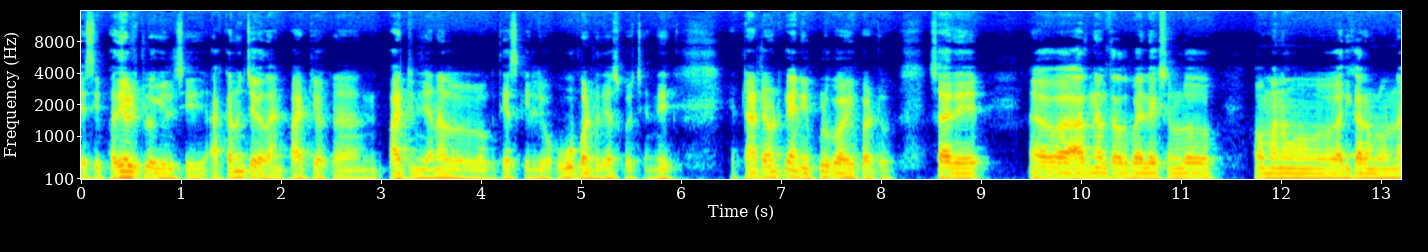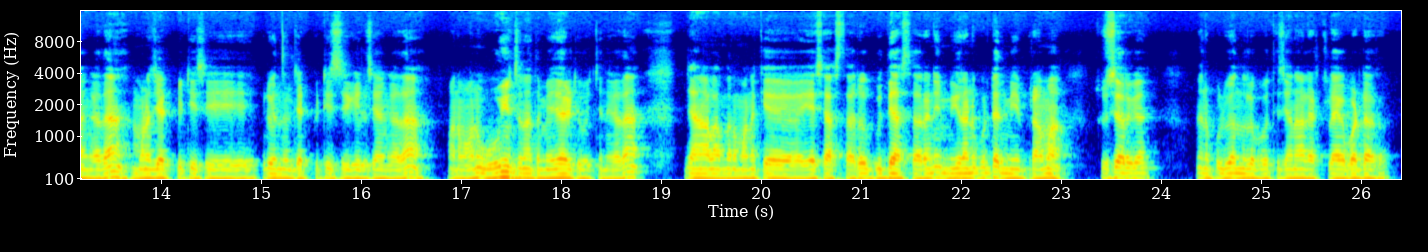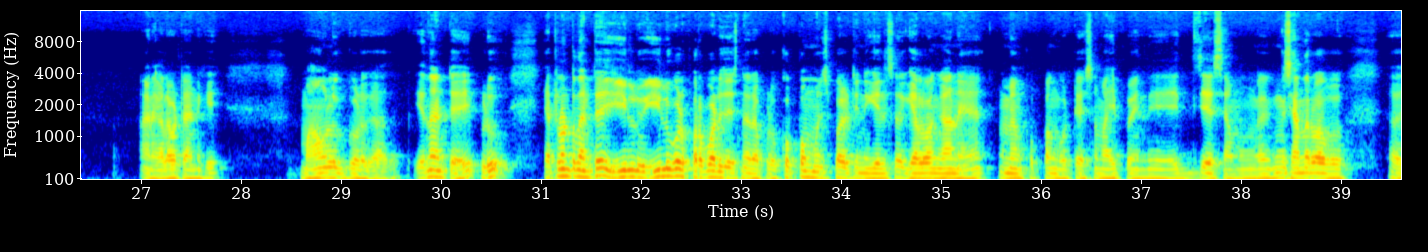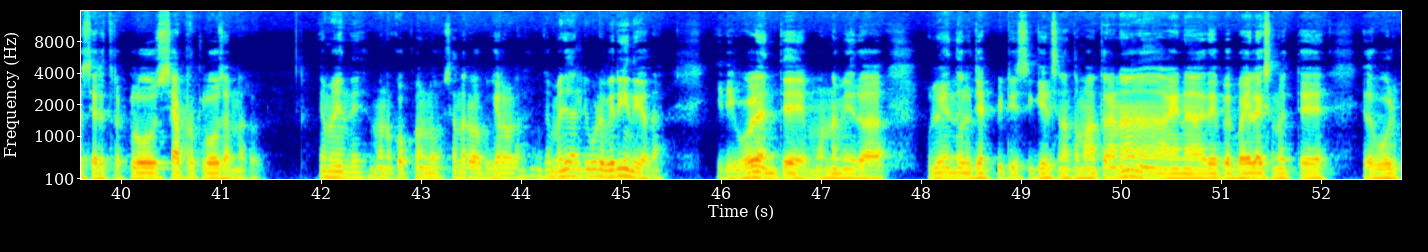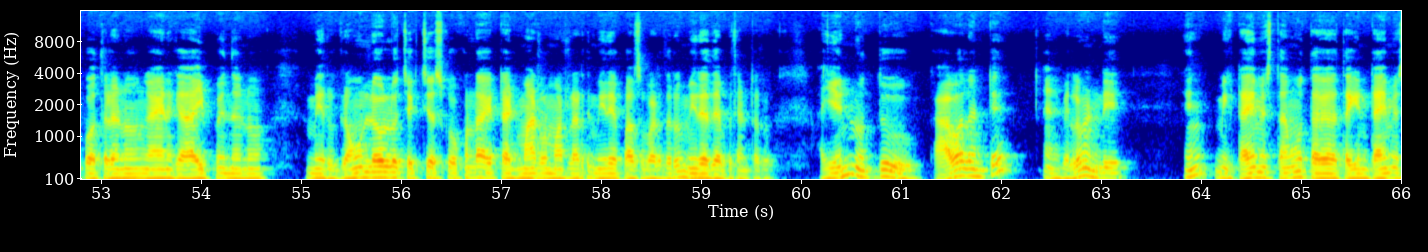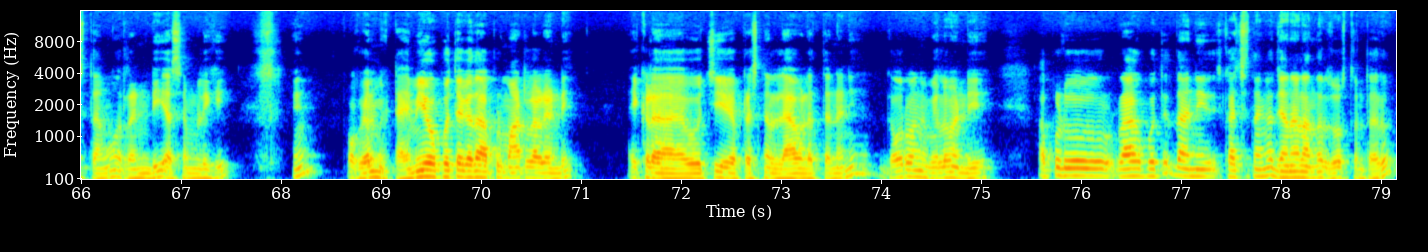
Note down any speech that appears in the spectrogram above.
చేసి పదిహేడులో గెలిచి అక్కడ నుంచే కదా ఆయన పార్టీ యొక్క పార్టీని జనాలలోకి తీసుకెళ్ళి ఒక ఊపంట తీసుకొచ్చింది. ఎట్లాంటి ఆయన ఎప్పుడు భయపడ్డు? సరే ఆరు నెలల తర్వాత బై ఎలక్షన్లో మనం అధికారంలో ఉన్నాం కదా మన జడ్పీటీసీ పులివెందుల జడ్పీటీసీ గెలిచాం కదా మనం అను ఊహించినంత మెజారిటీ వచ్చింది కదా జనాలందరూ మనకే వేసేస్తారు గుద్దేస్తారని మీరు అనుకుంటే అది మీ భ్రమ. చూశారుగా నేను పులివెందులు పోతే జనాలు ఎట్లా లేకపడ్డారు ఆయన కలవటానికి మామూలుగా కూడా కాదు. ఏంటంటే ఇప్పుడు ఎట్లుంటుందంటే వీళ్ళు వీళ్ళు కూడా పొరపాటు చేసినారు అప్పుడు. కుప్పం మున్సిపాలిటీని గెలిచి గెలవంగానే మేము కుప్పం కొట్టేసాం అయిపోయింది ఇది చేసాము ఇంకా చంద్రబాబు చరిత్ర క్లోజ్ చాప్టర్ క్లోజ్ అన్నారు. ఏమైంది? మన కుప్పంలో చంద్రబాబు గెలవాల? ఇంకా మెజారిటీ కూడా పెరిగింది కదా. ఇది కూడా అంతే. మొన్న మీరు పులివెందులు జడ్పీటీసీ గెలిచినంత మాత్రాన ఆయన రేపు బై ఎలక్షన్ వస్తే ఏదో ఓడిపోతాడను ఆయనకి అయిపోయిందను మీరు గ్రౌండ్ లెవెల్లో చెక్ చేసుకోకుండా ఇట్లాంటి మాటలు మాట్లాడితే మీరే పాసపడతారు మీరే దెబ్బతింటారు అవన్నీ వద్దు. కావాలంటే ఆయన పిలవండి. మీకు టైం ఇస్తాము తగిన టైం ఇస్తాము రండి అసెంబ్లీకి. ఒకవేళ మీకు టైం ఇవ్వకపోతే కదా అప్పుడు మాట్లాడండి. ఇక్కడ వచ్చి ప్రశ్నలు లేవలెత్తానని గౌరవంగా పిలవండి. అప్పుడు రాకపోతే దాన్ని ఖచ్చితంగా జనాలు అందరూ చూస్తుంటారు.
